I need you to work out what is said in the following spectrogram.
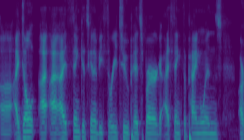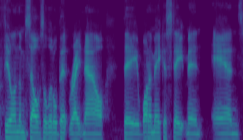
Uh, I don't, I, I think it's going to be 3 2 Pittsburgh. I think the Penguins are feeling themselves a little bit right now. They want to make a statement. And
